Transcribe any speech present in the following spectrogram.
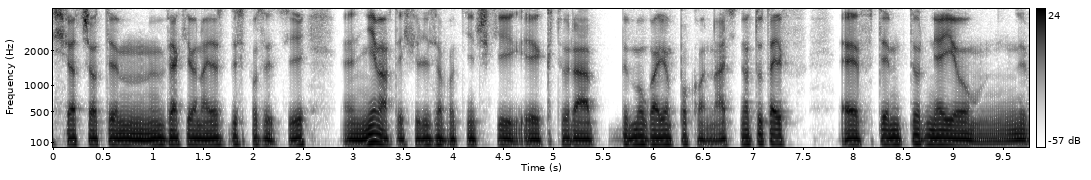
świadczy o tym, w jakiej ona jest dyspozycji. Nie ma w tej chwili zawodniczki, e, która by mogła ją pokonać. No tutaj w, e, w tym turnieju mm,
